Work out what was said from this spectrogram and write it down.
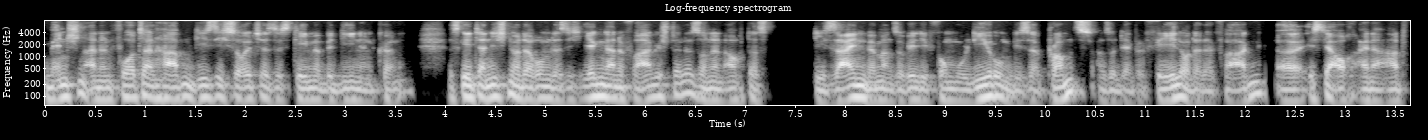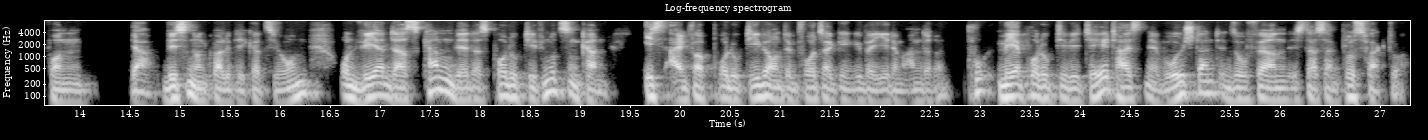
Menschen einen Vorteil haben, die sich solcher Systeme bedienen können. Es geht ja nicht nur darum, dass ich irgendeine Frage stelle, sondern auch das Design, wenn man so will, die Formulierung dieser Prompts, also der Befehle oder der Fragen, äh, ist ja auch eine Art von ja, Wissen und Qualifikation. Und wer das kann, wer das produktiv nutzen kann, ist einfach produktiver und im Vorteil gegenüber jedem anderen. Mehr Produktivität heißt mehr Wohlstand. Insofern ist das ein Plusfaktor.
